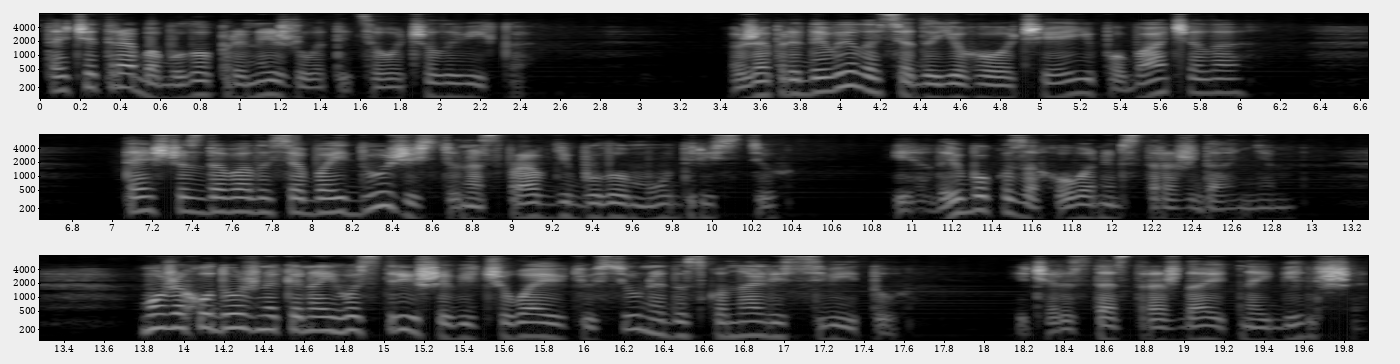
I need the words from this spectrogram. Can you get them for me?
Та й чи треба було принижувати цього чоловіка? Вже придивилася до його очей і побачила те, що здавалося байдужістю, насправді було мудрістю і глибоко захованим стражданням. Може, художники найгостріше відчувають усю недосконалість світу і через те страждають найбільше.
